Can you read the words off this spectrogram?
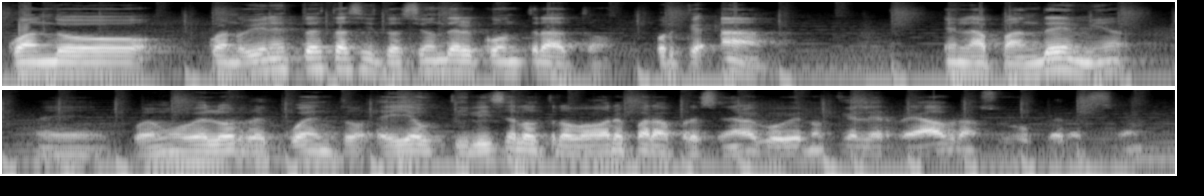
Cuando, cuando viene toda esta situación del contrato, porque, ah, en la pandemia eh, podemos ver los recuentos, ella utiliza a los trabajadores para presionar al gobierno que le reabran sus operaciones.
